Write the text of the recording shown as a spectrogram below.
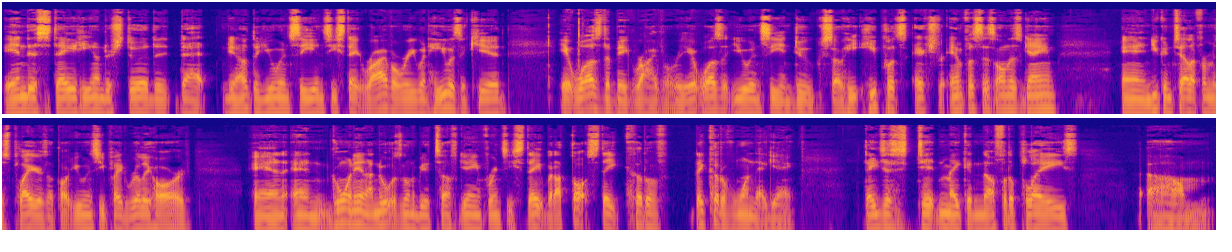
in this state. He understood that, that, you know, the UNC NC State rivalry when he was a kid, it was the big rivalry. It wasn't UNC and Duke. So he, he puts extra emphasis on this game. And you can tell it from his players. I thought UNC played really hard. And and going in, I knew it was going to be a tough game for NC State, but I thought State could have they could have won that game. They just didn't make enough of the plays. Um,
